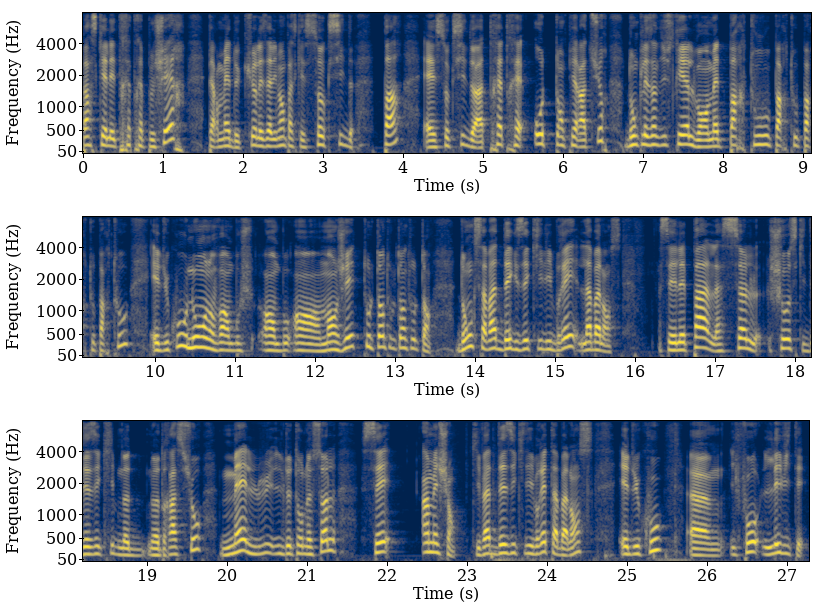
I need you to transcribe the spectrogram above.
parce qu'elle est très très peu chère, permet de cuire les aliments parce qu'elle s'oxyde pas, elle s'oxyde à très très haute température. Donc les industriels vont en mettre partout, partout, partout, partout et du coup nous on va en, bouche, en, en manger tout le temps, tout le temps, tout le temps. Donc ça va déséquilibrer la balance ce n'est pas la seule chose qui déséquilibre notre, notre ratio, mais l'huile de tournesol, c'est un méchant qui va déséquilibrer ta balance et du coup, euh, il faut l'éviter.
